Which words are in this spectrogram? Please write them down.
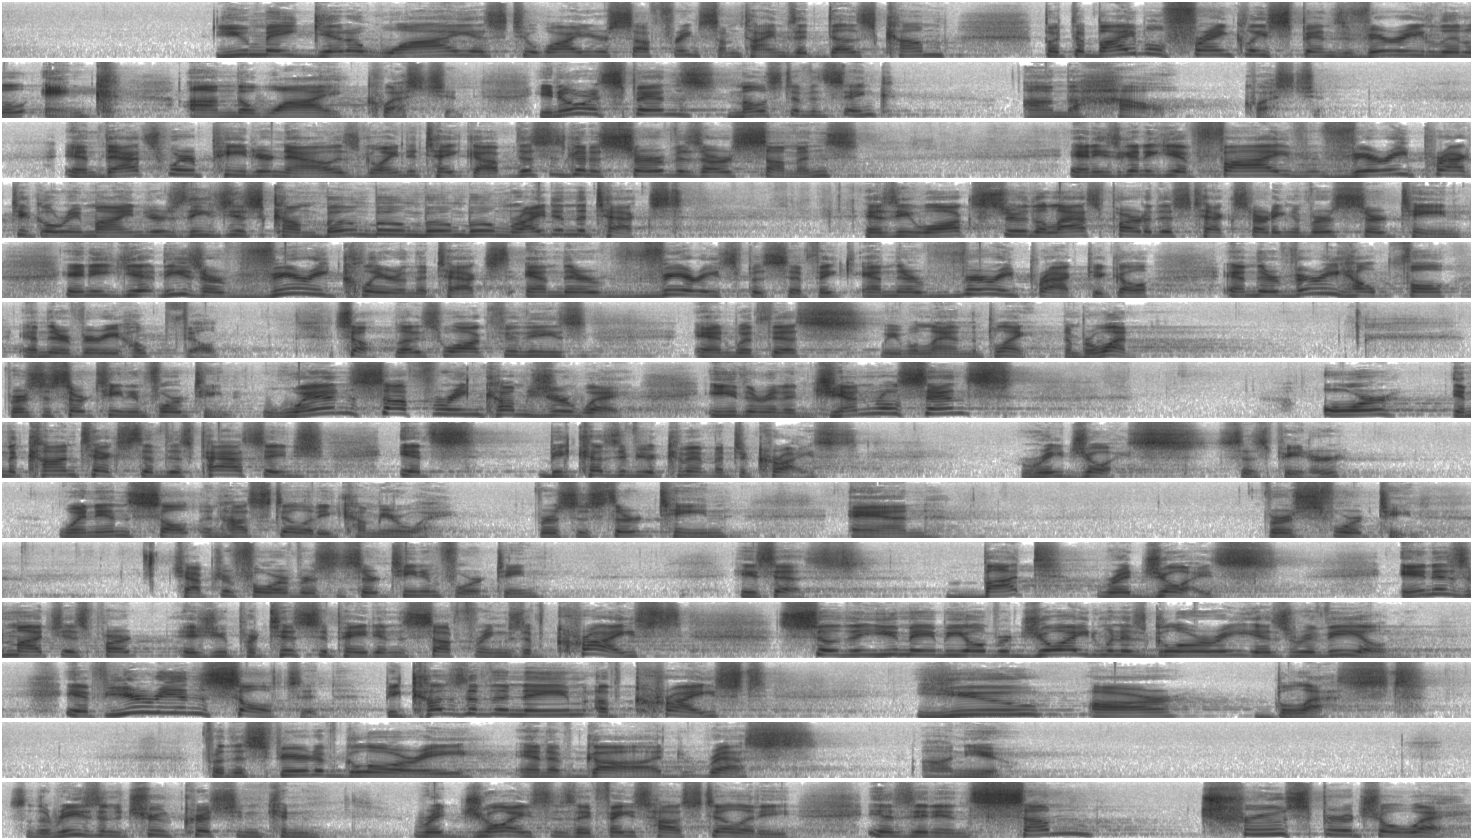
You may get a why as to why you're suffering. Sometimes it does come. But the Bible, frankly, spends very little ink on the why question. You know where it spends most of its ink? On the how question. And that's where Peter now is going to take up. This is going to serve as our summons. And he's going to give five very practical reminders. These just come boom, boom, boom, boom, right in the text as he walks through the last part of this text, starting in verse 13. And he get, these are very clear in the text, and they're very specific, and they're very practical, and they're very helpful, and they're very hope filled. So let us walk through these, and with this, we will land the plane. Number one, verses 13 and 14. When suffering comes your way, either in a general sense or in the context of this passage, it's because of your commitment to Christ. Rejoice, says Peter, when insult and hostility come your way. Verses 13 and verse 14. Chapter 4, verses 13 and 14. He says, But rejoice, inasmuch as, part, as you participate in the sufferings of Christ, so that you may be overjoyed when his glory is revealed. If you're insulted because of the name of Christ, You are blessed, for the Spirit of glory and of God rests on you. So, the reason a true Christian can rejoice as they face hostility is that in some true spiritual way,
